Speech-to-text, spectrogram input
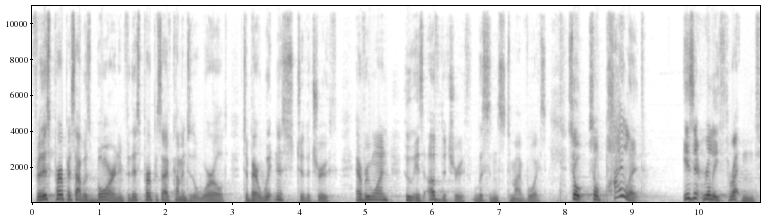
For this purpose I was born, and for this purpose I have come into the world, to bear witness to the truth. Everyone who is of the truth listens to my voice. So, so Pilate isn't really threatened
